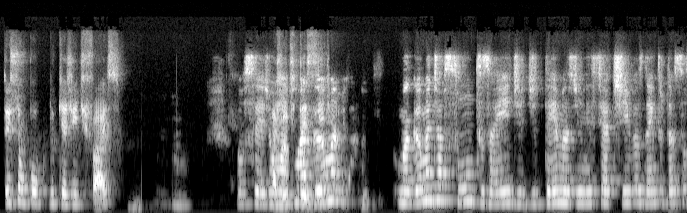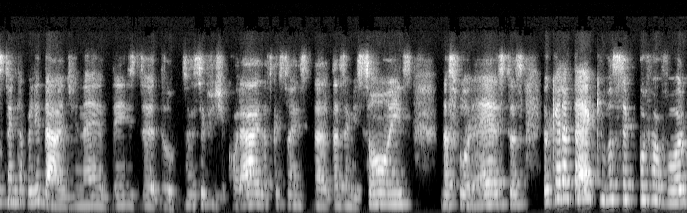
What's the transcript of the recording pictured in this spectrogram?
Então, isso é um pouco do que a gente faz. Ou seja, uma, uma gama uma gama de assuntos aí, de, de, temas, de iniciativas dentro da sustentabilidade, né? Desde do, dos recifes de corais, as questões da, das emissões, das florestas. Eu quero até que você, por favor,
